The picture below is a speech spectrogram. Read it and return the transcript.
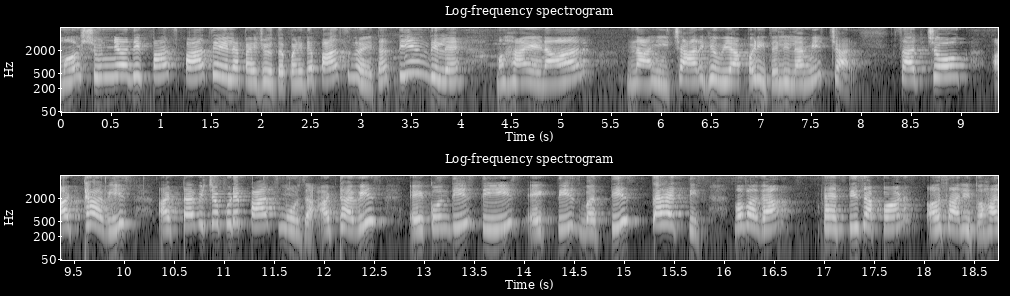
मग शून्य अधिक पाच पाच यायला पाहिजे होतं पण इथे पाच न येता तीन दिले. मग हा येणार नाही. चार घेऊया आपण. इथे लिहिला मी चार. सात चौक अठ्ठावीस. अठ्ठावीसच्या पुढे पाच मोजा. अठ्ठावीस एकोणतीस तीस एकतीस बत्तीस तेहत्तीस मग बघा तेहत्तीस आपण असा लिहितो. हा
